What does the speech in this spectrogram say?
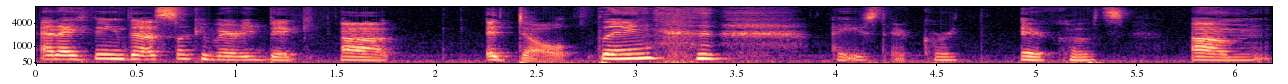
and i think that's like a very big uh, adult thing. I used air, quote, air quotes um,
